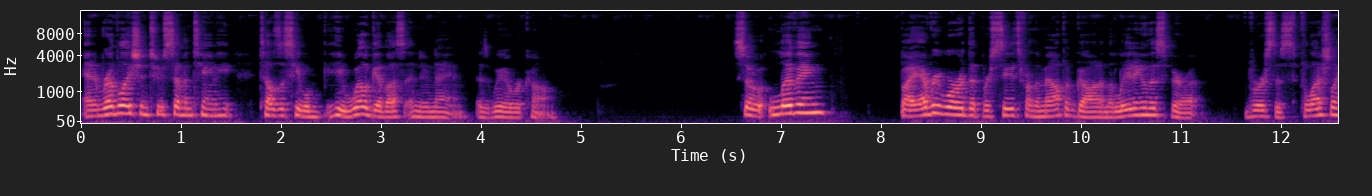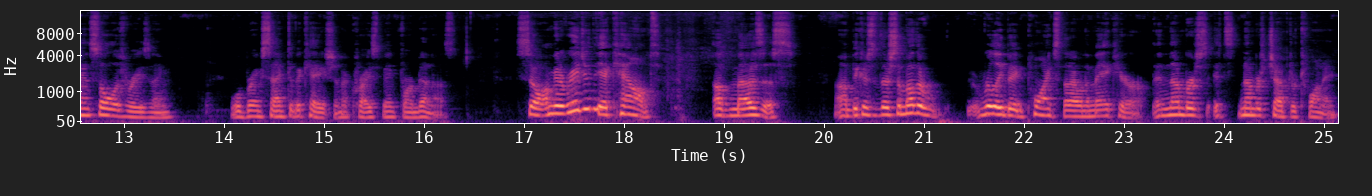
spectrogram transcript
And in Revelation 2:17, he tells us he will he will give us a new name as we overcome. So living by every word that proceeds from the mouth of God and the leading of the Spirit versus fleshly and soulish reasoning will bring sanctification of Christ being formed in us. So I'm going to read you the account of Moses uh, because there's some other really big points that I want to make here. In Numbers, it's Numbers chapter 20.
